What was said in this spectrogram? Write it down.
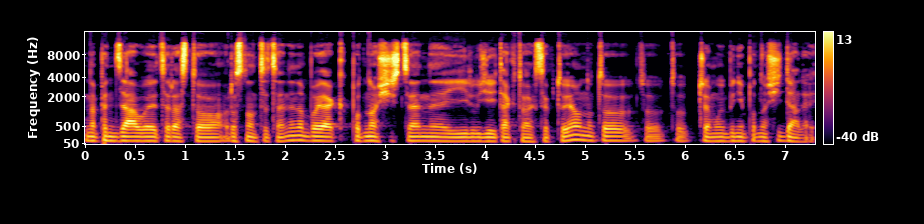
napędzały coraz to rosnące ceny, no bo jak podnosisz ceny i ludzie i tak to akceptują, no to, to, to czemu by nie podnosić dalej?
